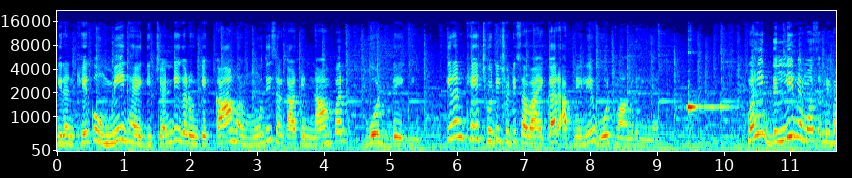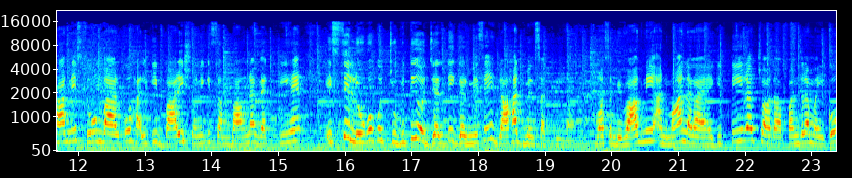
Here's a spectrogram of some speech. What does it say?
किरण खेर को उम्मीद है कि चंडीगढ़ उनके काम और मोदी सरकार के नाम पर वोट देगी। किरण खेर छोटी छोटी सभाएँ कर अपने लिए वोट मांग रही हैं। वहीं दिल्ली में मौसम विभाग ने सोमवार को हल्की बारिश होने की संभावना व्यक्त की है। इससे लोगों को चुभती और जलती गर्मी से राहत मिल सकती है। मौसम विभाग ने अनुमान लगाया है कि 13, 14, 15 मई को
